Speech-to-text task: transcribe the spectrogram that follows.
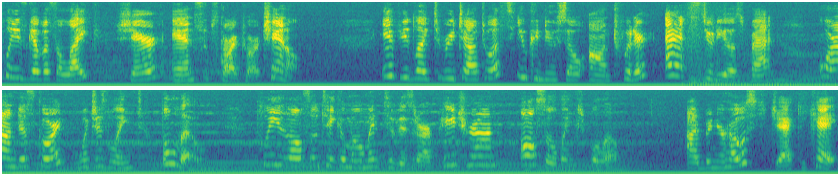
Please give us a like, share, and subscribe to our channel. If you'd like to reach out to us, you can do so on Twitter at StudiosFAT or on Discord, which is linked below. Please also take a moment to visit our Patreon, also linked below. I've been your host, Jackie K.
